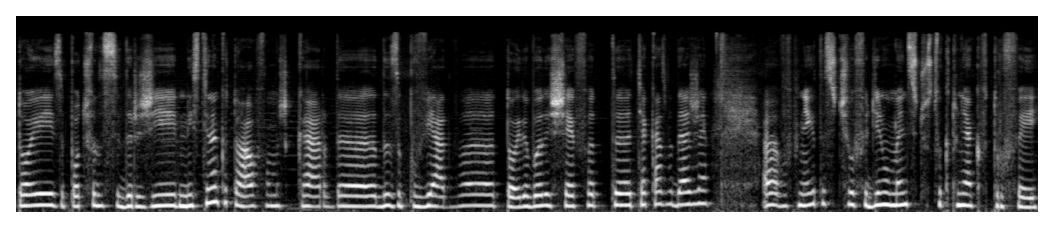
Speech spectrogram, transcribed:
Той започва да се държи наистина като алфа мъжкар, да, да заповядва, той да бъде шефът. Тя казва даже а, в книгата си, че в един момент се чувства като някакъв трофей.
